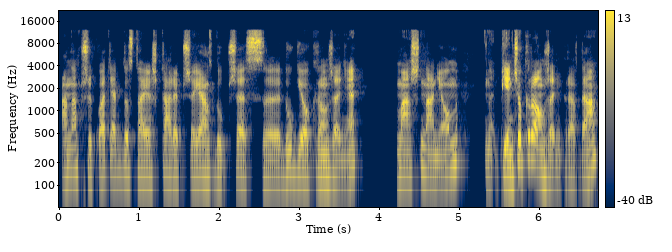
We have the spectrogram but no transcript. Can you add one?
A na przykład, jak dostajesz karę przejazdu przez e, długie okrążenie, masz na nią pięć okrążeń, prawda?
